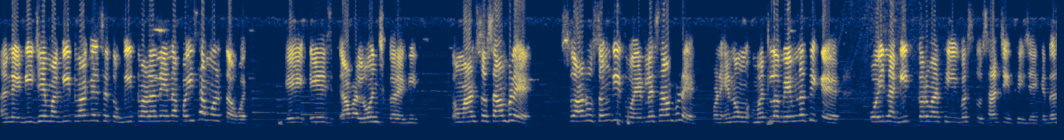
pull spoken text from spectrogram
અને ડીજે માં ગીત વાગે છે તો ગીત વાળાને એના પૈસા મળતા હોય. એ એ આવા લોન્ચ કરે ગીત. તો માણસો સાંભળે. સારું સંગીત હોય એટલે સાંભળે. પણ એનો મતલબ એમ નથી કે કોઈના ગીત કરવાથી વસ્તુ સાચી થઈ જાય કે દસ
